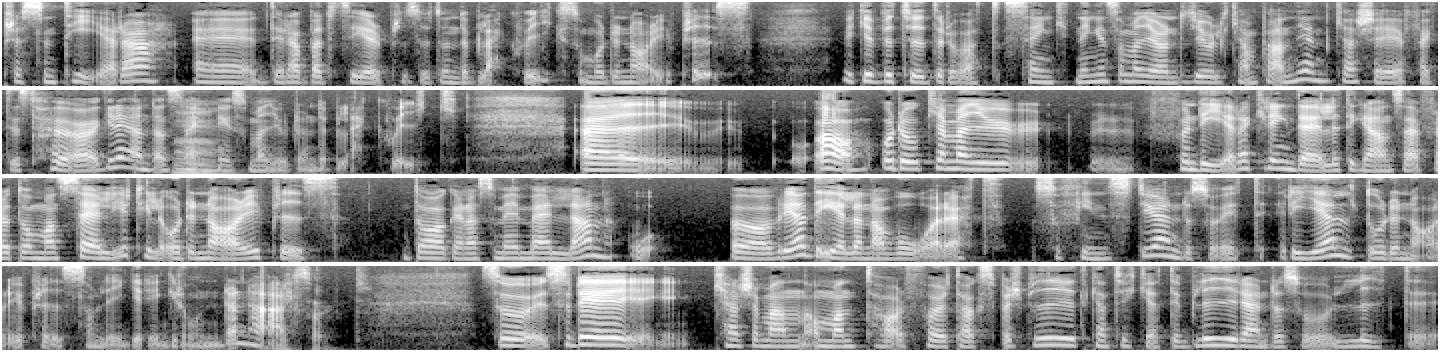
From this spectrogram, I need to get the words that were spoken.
presentera det rabatterade priset under Black Week som ordinarie pris. Vilket betyder då att sänkningen som man gör under julkampanjen kanske är faktiskt högre än den sänkning mm. som man gjorde under Black Week. Ja, och då kan man ju fundera kring det lite grann så här, för att om man säljer till ordinarie pris dagarna som är emellan och övriga delen av året så finns det ju ändå så ett rejält ordinarie pris som ligger i grunden här. Exakt. Så, så det kanske man, om man tar företagsperspektivet, kan tycka att det blir ändå så lite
